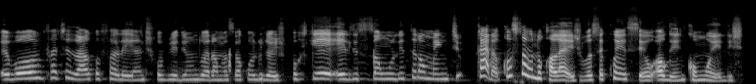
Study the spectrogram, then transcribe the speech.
Eu vou enfatizar o que eu falei antes que eu viria um dorama só com os dois, porque eles são literalmente. Cara, quando você tava no colégio, você conheceu alguém como eles.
